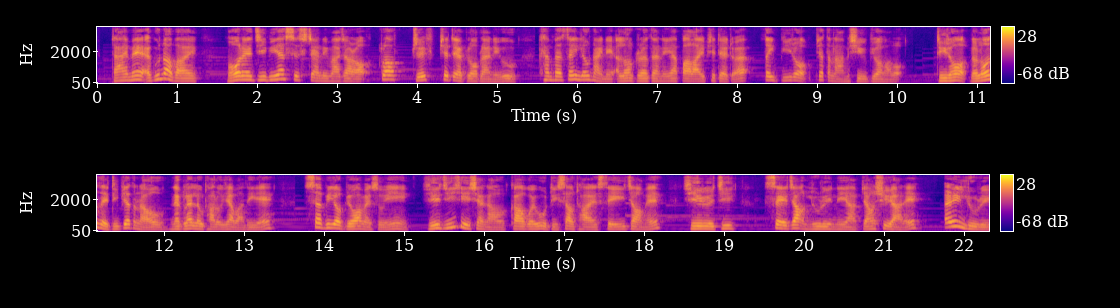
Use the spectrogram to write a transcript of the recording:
။ဒါပေမဲ့အခုနောက်ပိုင်း model GPS system တွေမှာကြတော့ cloud drift ဖြစ်တဲ့ problem တွေကို compensate လုပ်နိုင်တဲ့ algorithm တွေကပါလာပြီးဖြစ်တဲ့အတွက်သိပ်ပြီးတော့ပြဿနာမရှိဘူးပြောမှာပေါ့။ဒီတော့လောလောဆယ်ဒီပြဿနာကို neglect လုပ်ထားလို့ရပါသေးတယ်။ဆက်ပြီးတော့ပြောရမယ်ဆိုရင်ရေကြီးရေရှမ်းတာကိုကာကွယ်ဖို့တိစောက်ထားတဲ့စေကြီးကြောင့်ပဲရေတွေကြီးဆယ်ကြောင့်လူတွေနေရာပြောင်းရွှေ့ရတယ်။အဲ့ဒီလူတွေ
